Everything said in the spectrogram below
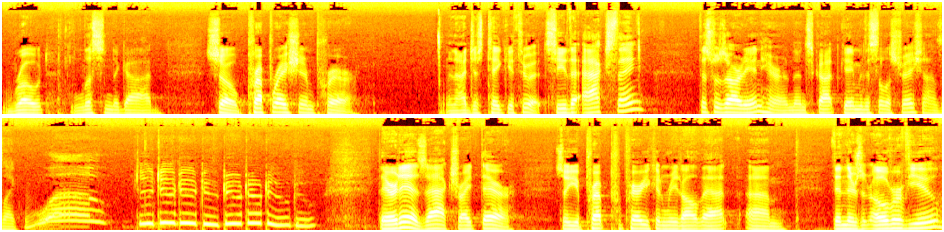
wrote, listened to God. So, preparation and prayer. And I just take you through it. See the Acts thing? This was already in here. And then Scott gave me this illustration. I was like, whoa. Do, do, do, do, do, do, do, do. There it is, Acts right there. So you prep, prepare, you can read all that. Um, then there's an overview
